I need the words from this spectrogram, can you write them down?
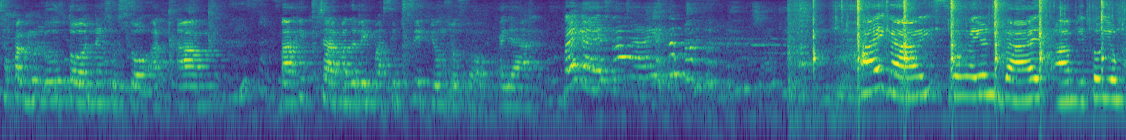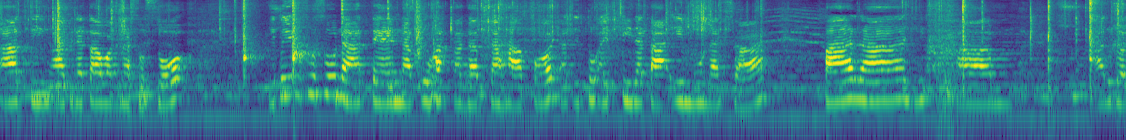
sa pagluluto ng suso at um, bakit siya madaling masipsip yung suso. Kaya, bye guys! Hi! Hi guys! So ngayon guys, um, ito yung ating uh, tinatawag na suso. Ito yung suso natin na kuha kagab kahapon at ito ay pinatain muna siya para um, ano daw,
